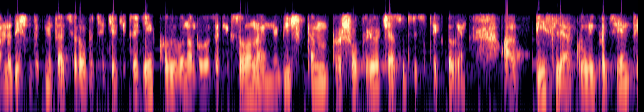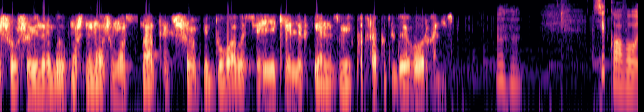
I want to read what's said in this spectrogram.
а медична документація робиться тільки тоді, коли вона була зафіксована, і не більше там пройшов період часу 30 хвилин. А після, коли пацієнт пішов, що він робив, ми ж не можемо знати, що відбувалося, і які алергени зміг потрапити до його організму. Угу. Цікаво.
